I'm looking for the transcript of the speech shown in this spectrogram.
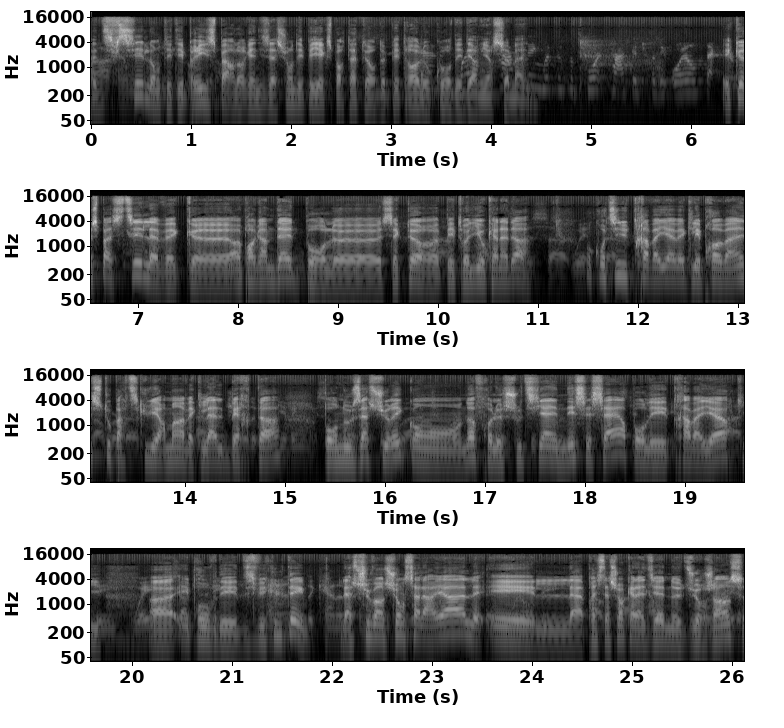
difficiles ont été prises par l'Organisation des pays exportateurs de pétrole au cours des dernières semaines. Et que se passe-t-il avec un programme d'aide pour le secteur pétrolier au Canada? On continue de travailler avec les provinces, tout particulièrement avec l'Alberta, pour nous assurer qu'on offre le soutien nécessaire pour les travailleurs qui euh, éprouvent des difficultés. La subvention salariale et la prestation canadienne d'urgence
